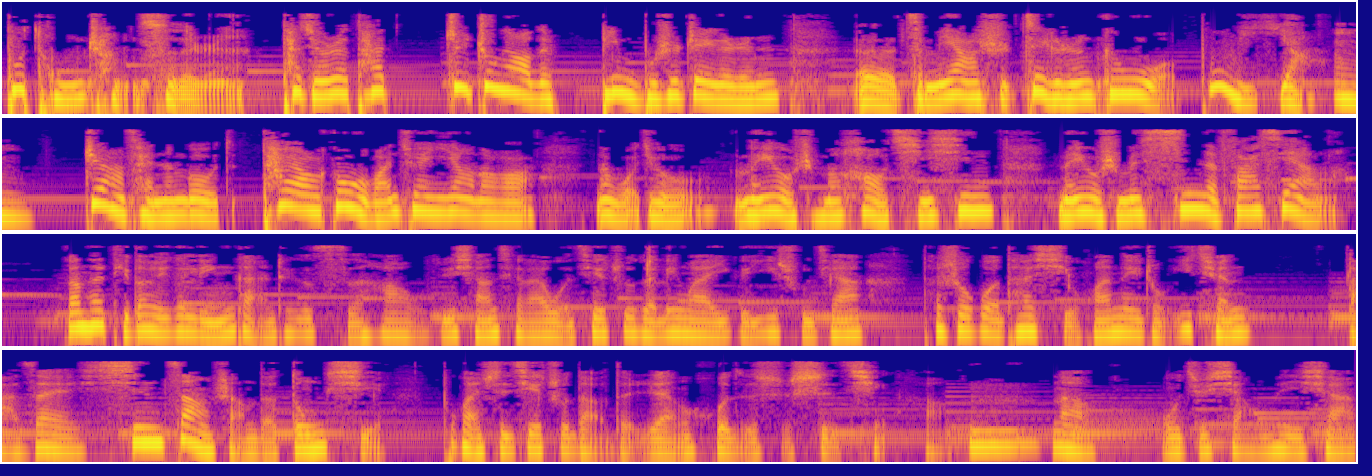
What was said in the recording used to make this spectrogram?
不同层次的人。他觉得他最重要的并不是这个人，呃，怎么样，是这个人跟我不一样，嗯，这样才能够。他要是跟我完全一样的话，那我就没有什么好奇心，没有什么新的发现了。刚才提到一个“灵感”这个词哈，我就想起来我接触的另外一个艺术家，他说过他喜欢那种一拳。打在心脏上的东西，不管是接触到的人或者是事情，哈，嗯，那我就想问一下，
